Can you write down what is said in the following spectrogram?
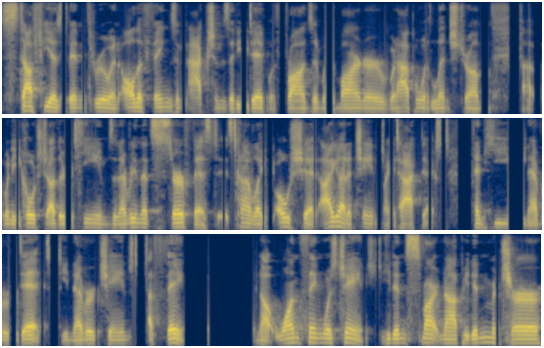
stuff he has been through and all the things and actions that he did with Franzen with Marner, what happened with Lindstrom, uh, when he coached other teams and everything that's surfaced, it's kind of like, oh shit, I got to change my tactics. And he never did. He never changed a thing. Not one thing was changed. He didn't smarten up. He didn't mature.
